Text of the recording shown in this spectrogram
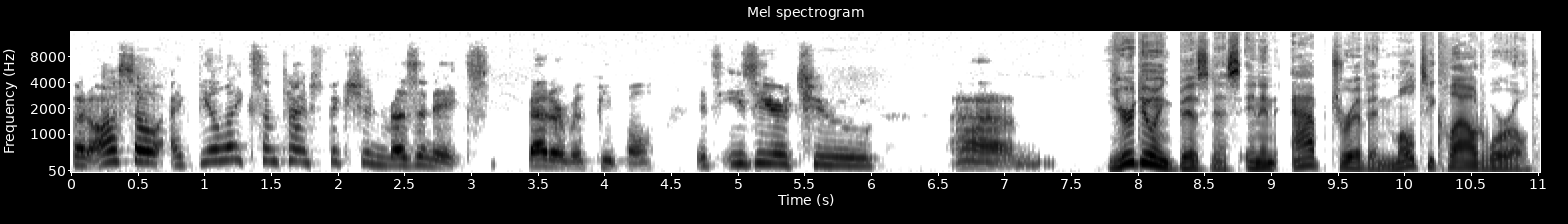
but also, I feel like sometimes fiction resonates better with people. It's easier to, um, You're doing business in an app driven multi cloud world.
